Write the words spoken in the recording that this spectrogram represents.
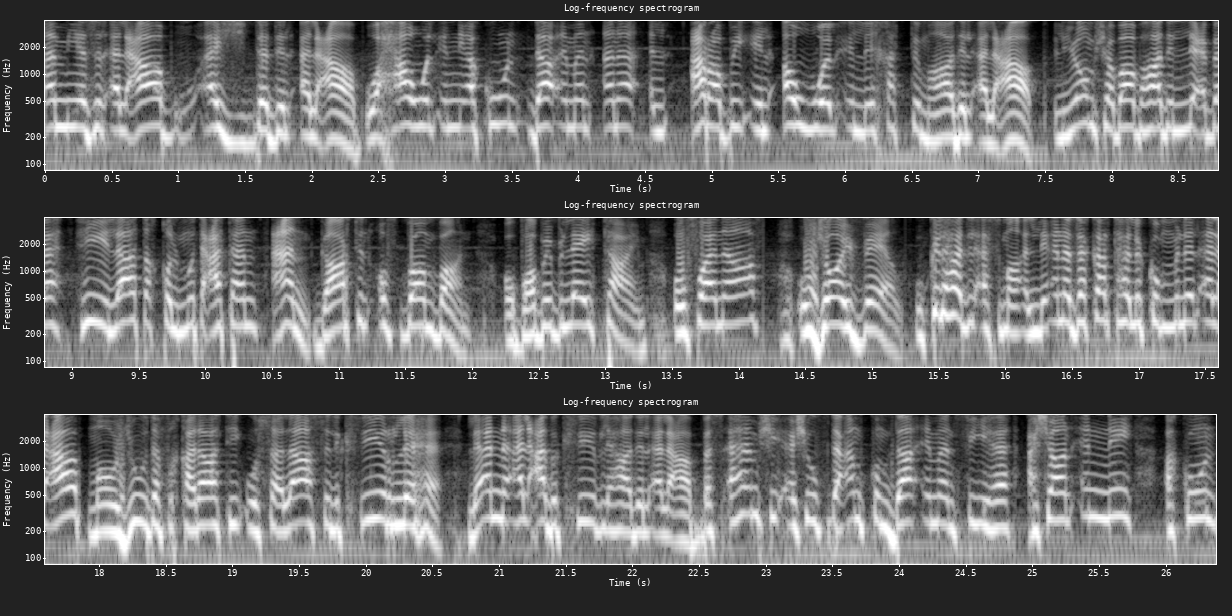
أميز الألعاب وأجدد الألعاب وأحاول أني أكون دائما أنا العربي الأول اللي يختم هذه الألعاب. اليوم شباب هذه اللعبة هي لا تقل متعة عن Garten of Banban و Poppy Playtime و FNAF و Joyville. وكل هذه الأسماء اللي أنا ذكرتها لكم من الألعاب موجودة في قناتي وسلاسل كثير لها لأن ألعب كثير لهذه الألعاب. بس أهم شيء أشوف دعمكم دائما فيها عشان إني أكون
